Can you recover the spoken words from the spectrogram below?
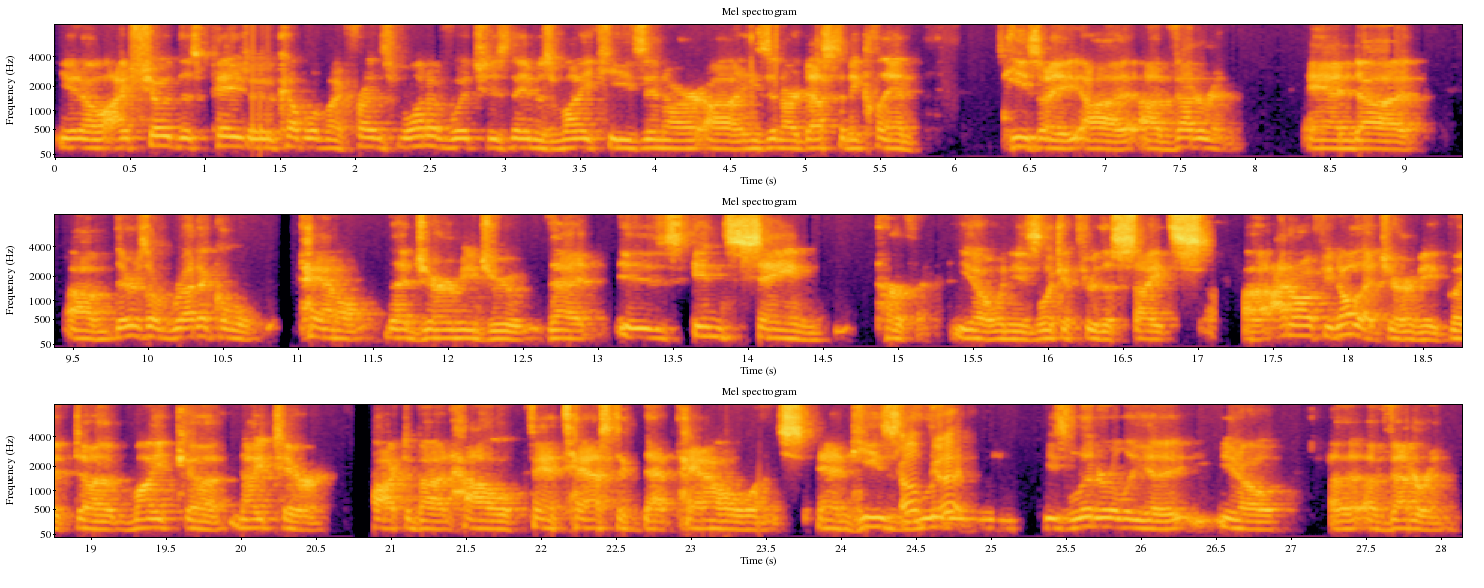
you know, I showed this page to a couple of my friends. One of which his name is Mike. He's in our uh, he's in our Destiny clan, he's a, uh, a veteran, and uh, um, there's a reticle panel that Jeremy drew that is insane, perfect. You know, when he's looking through the sights, uh, I don't know if you know that, Jeremy, but uh, Mike uh, Night Terror talked about how fantastic that panel was, and he's oh, literally, he's literally a you know a, a veteran,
